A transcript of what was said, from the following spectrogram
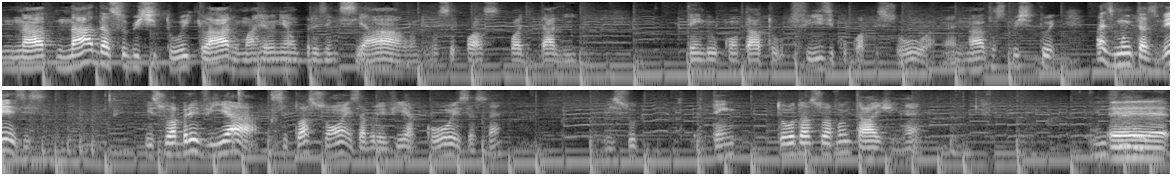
Na- nada substitui, claro, uma reunião presencial, onde você possa, pode estar ali tendo contato físico com a pessoa, né? nada substitui. Mas muitas vezes isso abrevia situações, abrevia coisas, né? Isso tem toda a sua vantagem, né? É aí. É...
